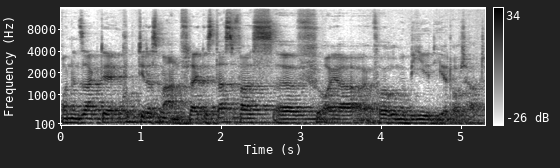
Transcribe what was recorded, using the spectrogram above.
und dann sagte er, guck dir das mal an, vielleicht ist das was äh, für, euer, für eure Immobilie, die ihr dort habt.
